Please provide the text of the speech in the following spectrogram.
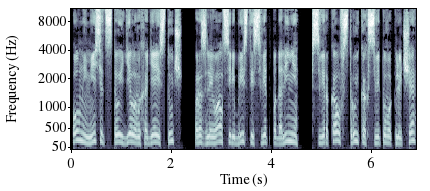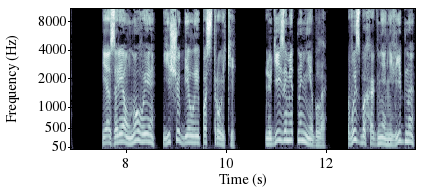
Полный месяц, то и дело выходя из туч, разливал серебристый свет по долине, сверкал в струйках святого ключа и озарял новые, еще белые постройки. Людей заметно не было, в избах огня не видно,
